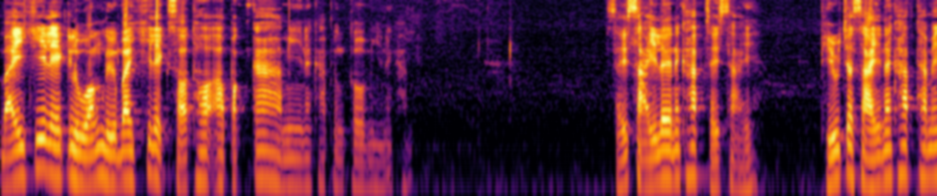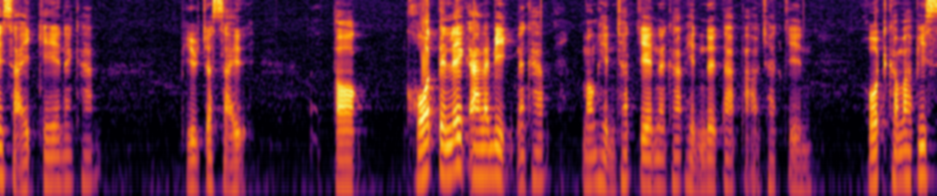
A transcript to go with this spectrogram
ใบขี้เหล็กหลวง หรือใบขี้เหล็กสอทออัลปาก้ามีนะครับลุงโตมีนะครับ ใสๆเลยนะครับ ใสๆผิวจะใสนะครับ ถ้าไม่ใสเกนะครับ ผิวจะใสตอกโค้ดเป็นเลขอาราบิกนะครับ มองเห็นชัดเจนนะครับ เห็นโดยตาเปล่าชัดเจน ค้ดคำว่าพิเศ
